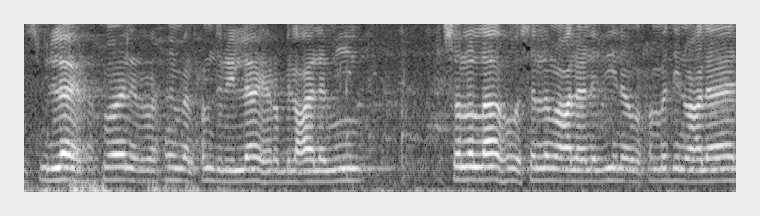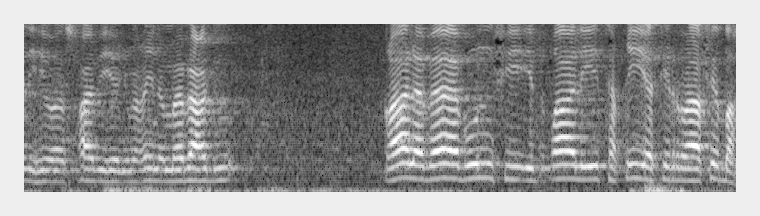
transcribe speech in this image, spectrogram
bsm اllh الرحmn الرaحيم alxamdu لlh رb العaalمين وslى اllه وslm عlى نbyina mحamedi وعlى آlih وأصxaabih أجمعين amا bعd qala bab fي إbطاal تaqyة الrاafضة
